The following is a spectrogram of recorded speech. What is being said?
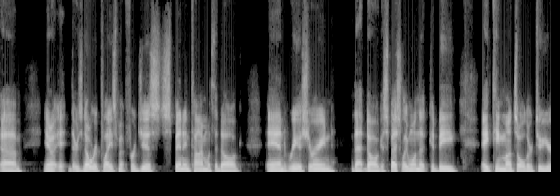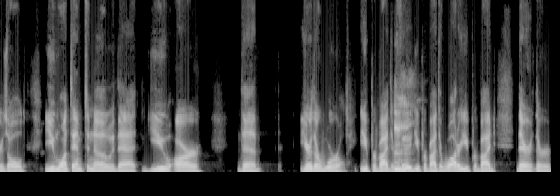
um, you know, it, there's no replacement for just spending time with the dog and reassuring that dog, especially one that could be 18 months old or two years old. you want them to know that you are the you're their world you provide their Mhm. food you provide their water you provide their their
